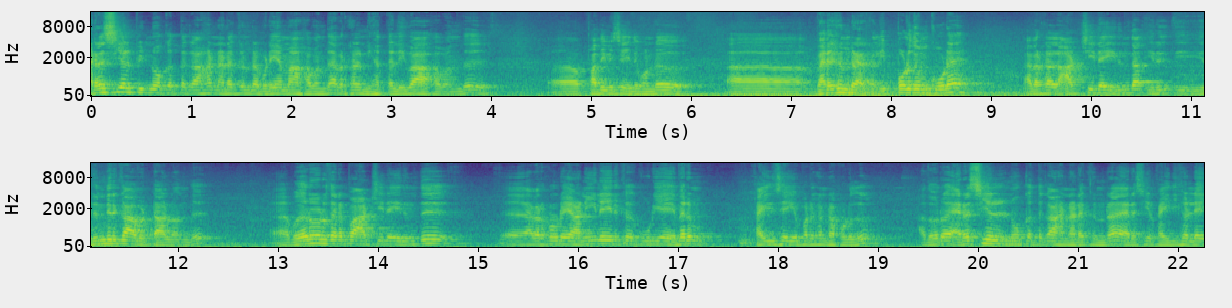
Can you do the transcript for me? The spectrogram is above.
அரசியல் பின்னோக்கத்துக்காக நடக்கின்ற விடயமாக வந்து அவர்கள் மிக தெளிவாக வந்து பதிவு செய்து கொண்டு வருகின்றார்கள். இப்பொழுதும் கூட அவர்கள் ஆட்சியில் இருந்த இரு இருந்திருக்காவிட்டால் வந்து வேறொரு தரப்பு ஆட்சியில் இருந்து அவர்களுடைய அணியிலே இருக்கக்கூடிய எவரும் கைது செய்யப்படுகின்ற பொழுது அது ஒரு அரசியல் நோக்கத்துக்காக நடக்கின்ற அரசியல் கைதிகளை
